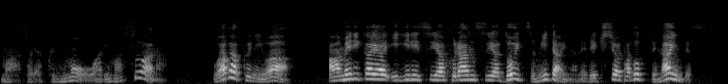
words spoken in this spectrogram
まあ、そりゃ国も終わりますわな。我が国はアメリカやイギリスやフランスやドイツみたいなね、歴史はたどってないんです。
